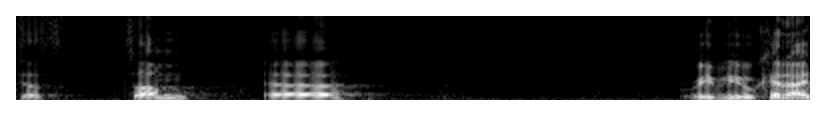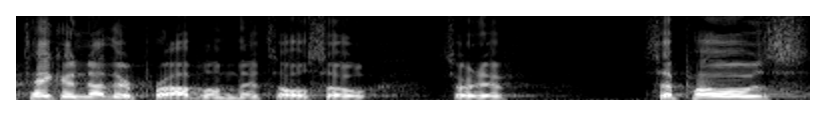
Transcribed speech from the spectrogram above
just some uh, review. Can I take another problem that's also sort of, suppose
